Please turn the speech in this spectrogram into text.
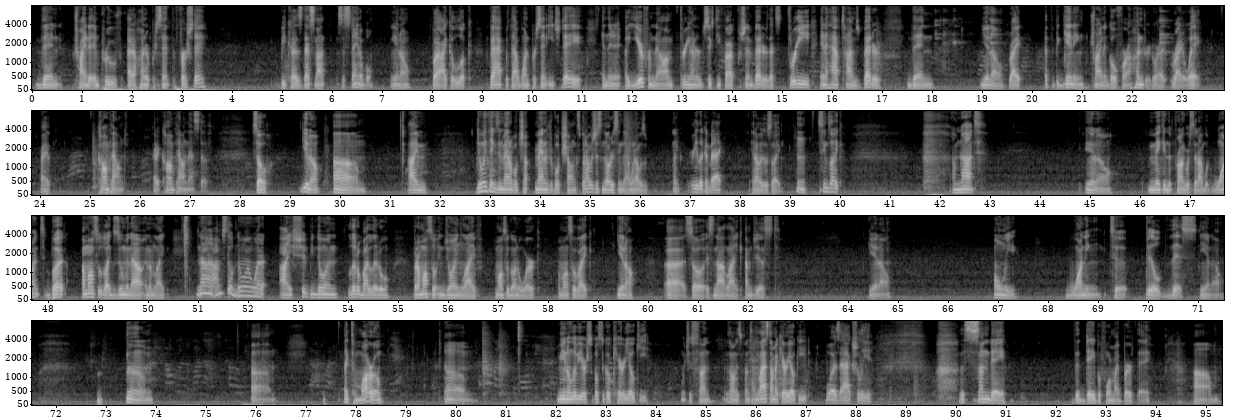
than trying to improve at 100% the first day because that's not sustainable, you know? But I could look back with that 1% each day and then a year from now i'm 365% better. That's three and a half times better than you know right at the beginning trying to go for a hundred right right away right? Compound. Gotta compound that stuff. So you know um i'm doing things in manageable ch- manageable chunks but i was just noticing that when i was like re-looking back and i was just like hmm seems like i'm not you know making the progress that i would want but i'm also like zooming out and i'm like nah i'm still doing what i should be doing little by little but i'm also enjoying life i'm also going to work i'm also like you know uh so it's not like i'm just you know only wanting to build this, you know. Um, um, like tomorrow, um, me and Olivia are supposed to go karaoke, which is fun. It's always a fun time. Last time I karaoke was actually the Sunday, the day before my birthday. Um,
